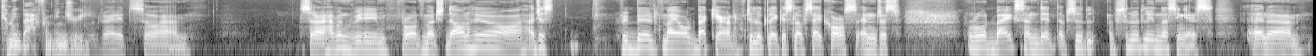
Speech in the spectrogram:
coming back from injury. Regret. So, um, so I haven't really rode much down here, or I just rebuilt my old backyard to look like a slopestyle course and just rode bikes and did absolutely absolutely nothing else and um,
